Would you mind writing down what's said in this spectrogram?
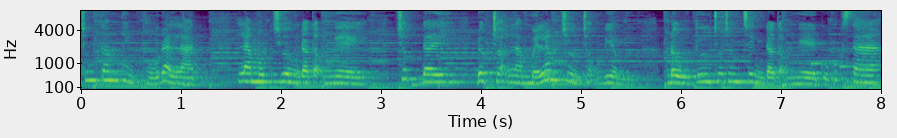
trung tâm thành phố Đà Lạt là một trường đào tạo nghề trước đây được chọn là 15 trường trọng điểm đầu tư cho chương trình đào tạo nghề của quốc gia.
